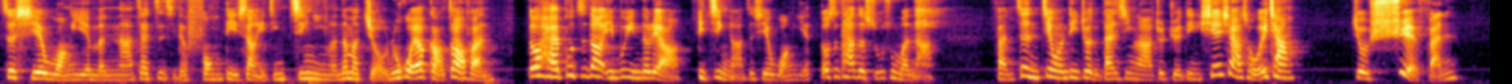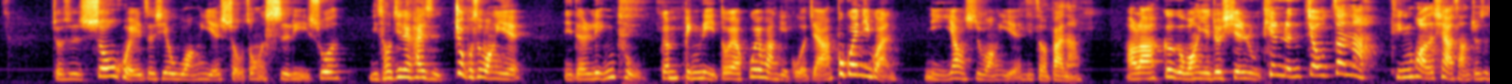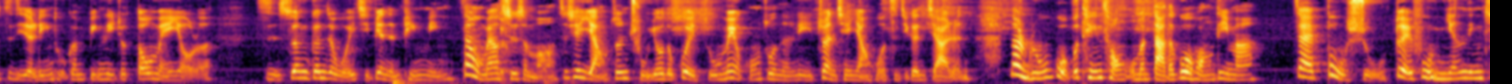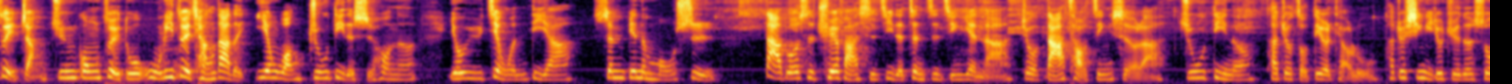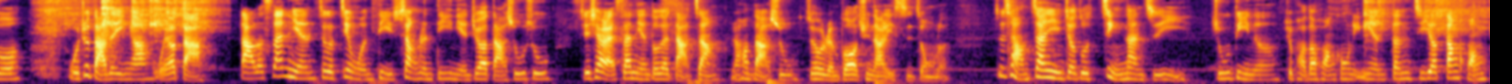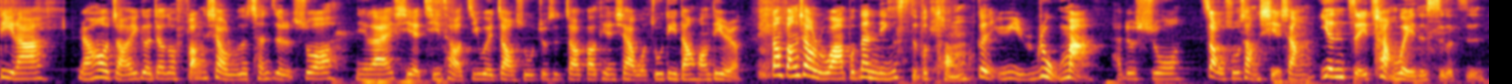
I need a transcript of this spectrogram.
这些王爷们啊，在自己的封地上已经经营了那么久，如果要搞造反，都还不知道赢不赢得了。毕竟啊，这些王爷都是他的叔叔们啊。反正建文帝就很担心啦，就决定先下手为强，就削藩，就是收回这些王爷手中的势力。说你从今天开始就不是王爷，你的领土跟兵力都要归还给国家，不归你管。你要是王爷，你怎么办呢？好啦，各个王爷就陷入天人交战啊！听话的下场就是自己的领土跟兵力就都没有了。子孙跟着我一起变成平民，但我们要吃什么？这些养尊处优的贵族没有工作能力，赚钱养活自己跟家人。那如果不听从，我们打得过皇帝吗？在部署对付年龄最长、军功最多、武力最强大的燕王朱棣的时候呢？由于建文帝啊身边的谋士大多是缺乏实际的政治经验啊，就打草惊蛇啦。朱棣呢，他就走第二条路，他就心里就觉得说，我就打得赢啊，我要打。打了三年，这个建文帝上任第一年就要打输输，接下来三年都在打仗，然后打输，最后人不知道去哪里失踪了。这场战役叫做靖难之役。朱棣呢就跑到皇宫里面登基要当皇帝啦，然后找一个叫做方孝孺的臣子说：“你来写起草继位诏书，就是昭告天下，我朱棣当皇帝了。”当方孝孺啊，不但宁死不从，更予以辱骂。他就说诏书上写上“阉贼篡位”这四个字。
